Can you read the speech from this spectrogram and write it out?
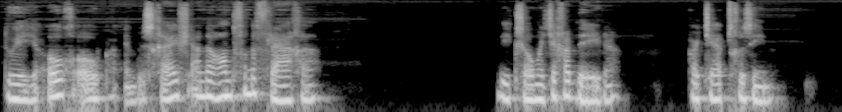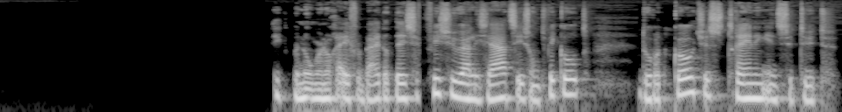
doe je je ogen open en beschrijf je aan de hand van de vragen die ik zo met je ga delen, wat je hebt gezien. Ik benoem er nog even bij dat deze visualisatie is ontwikkeld door het Coaches Training Instituut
